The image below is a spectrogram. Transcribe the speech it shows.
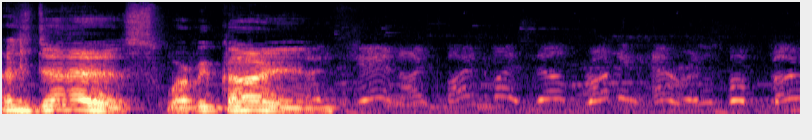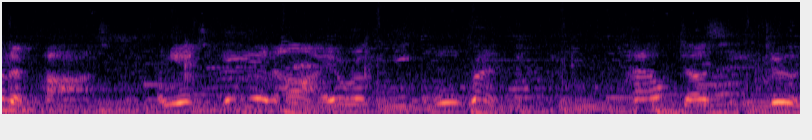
Let's do this. Where we going? Again, I find myself running errands for Bonaparte, and yet he and I are of equal rank. How does he do it?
